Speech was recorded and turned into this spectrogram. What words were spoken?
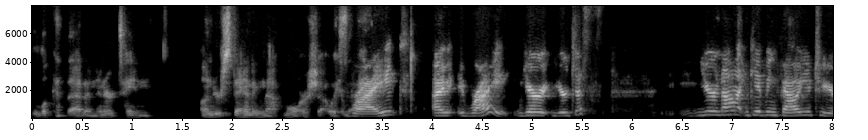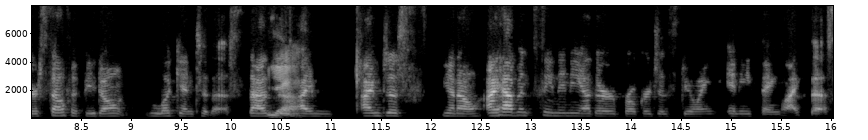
look at that and entertain understanding that more shall we say? Right. I right. You're you're just you're not giving value to yourself if you don't look into this. That's yeah. i'm i'm just you know i haven't seen any other brokerages doing anything like this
